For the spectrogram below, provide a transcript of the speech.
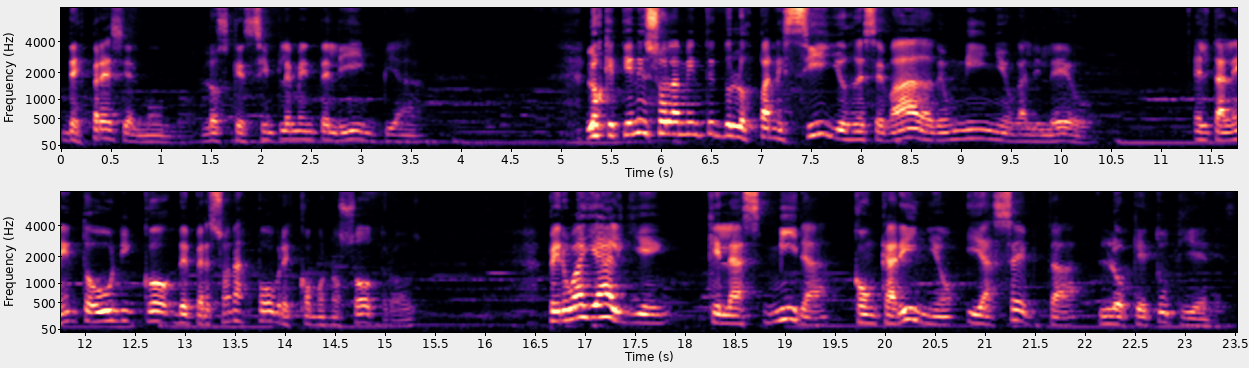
desprecia el mundo. Los que simplemente limpian. Los que tienen solamente los panecillos de cebada de un niño galileo. El talento único de personas pobres como nosotros pero hay alguien que las mira con cariño y acepta lo que tú tienes.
